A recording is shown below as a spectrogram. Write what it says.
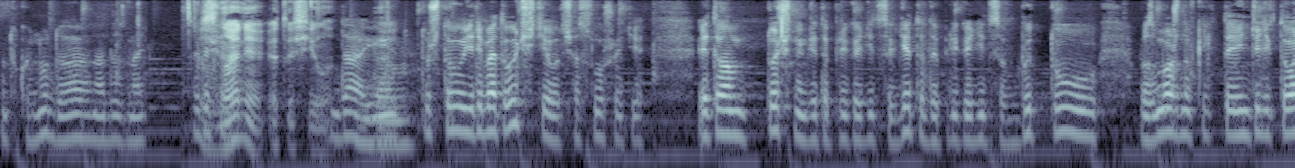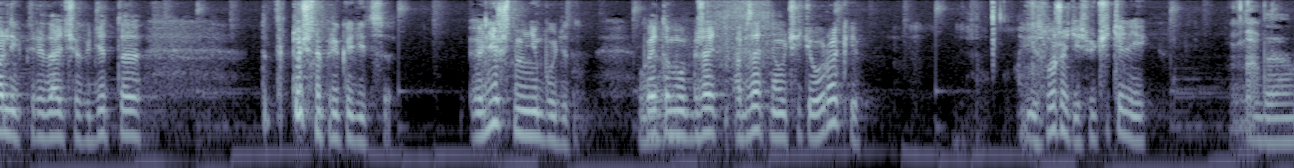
Он такой, ну да, надо знать. Это Знание – это сила. Да, и Да. то, что вы, ребята, учите, вот сейчас слушайте, это вам точно где-то пригодится, где-то да пригодится в быту, возможно, в каких-то интеллектуальных передачах, где-то да, точно пригодится. Лишним не будет. Поэтому обязательно, обязательно учите уроки и слушайтесь учителей. Да. Да.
